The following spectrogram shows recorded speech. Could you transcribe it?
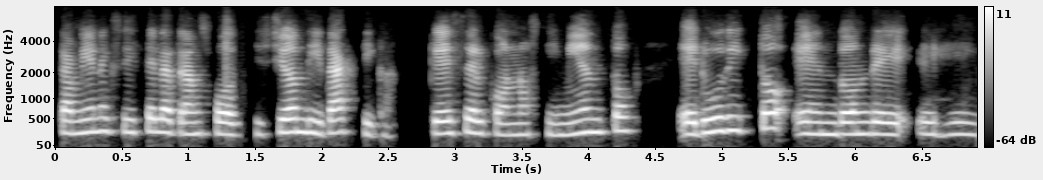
también existe la transposición didáctica, que es el conocimiento erudito en donde eh,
